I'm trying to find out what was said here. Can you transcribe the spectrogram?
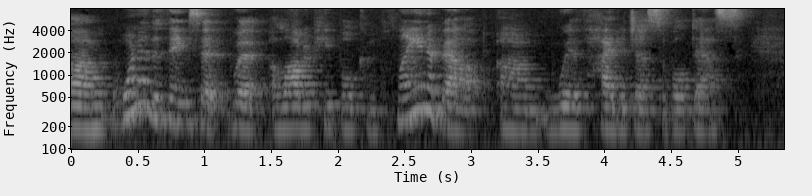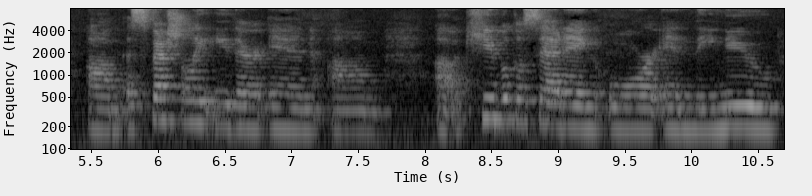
Um, one of the things that a lot of people complain about um, with height adjustable desks, um, especially either in um, a cubicle setting or in the new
